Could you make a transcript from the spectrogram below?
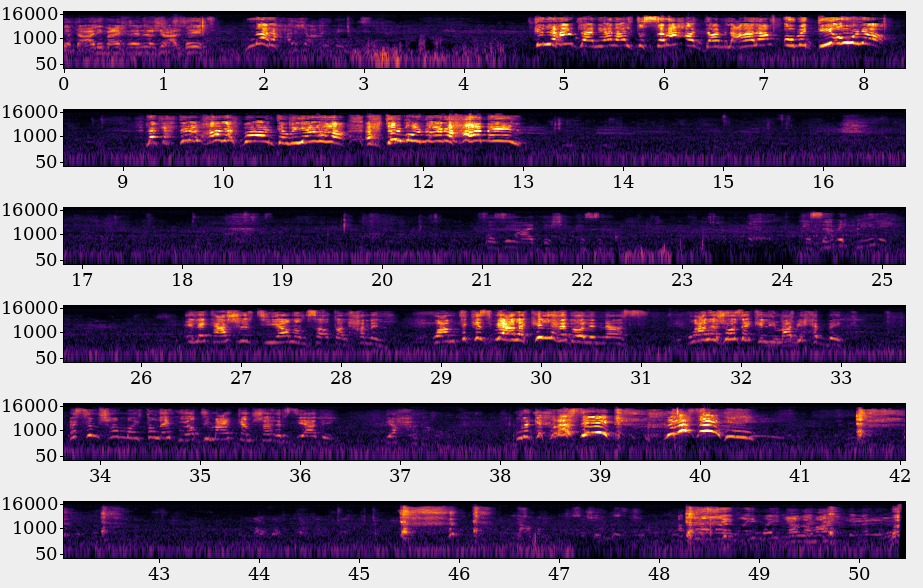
يا تعالي معي خلينا نرجع على البيت. ما راح أرجع على البيت. كل هذا لأني أنا قلت الصراحة قدام العالم وبدي اقولها لك احترم حالك بقى أنت وياها. احترموا إنه أنا حامل. فظيعة قديش كذابة. كذابة كبيرة. إلك عشرة أيام مسقطة الحمل. وعم تكذبي على كل هدول الناس وعلى جوزك اللي ما بيحبك. بس مشان ما يطلقك ويقضي معك كم شهر زيادة. يا حرام. ولك راسي راسي يلا ماي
